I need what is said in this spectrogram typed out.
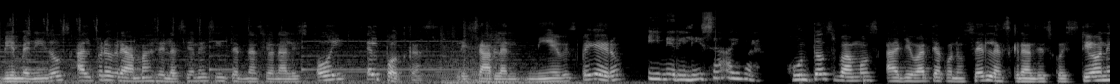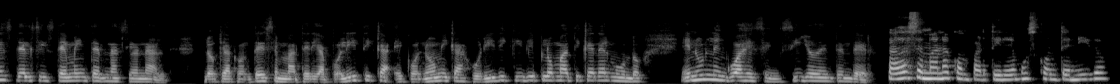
bienvenidos al programa Relaciones Internacionales Hoy, el podcast. Les hablan Nieves Peguero y Nerilisa Aybar. Juntos vamos a llevarte a conocer las grandes cuestiones del sistema internacional, lo que acontece en materia política, económica, jurídica y diplomática en el mundo en un lenguaje sencillo de entender. Cada semana compartiremos contenido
